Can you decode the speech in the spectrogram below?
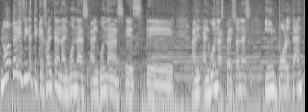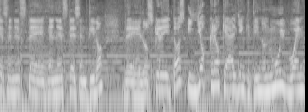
no todavía fíjate que faltan algunas, algunas, este, algunas personas importantes en este, en este sentido de los créditos y yo creo que alguien que tiene un muy buen,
